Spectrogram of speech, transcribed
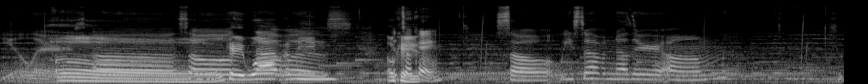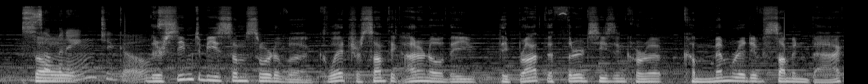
healers. Oh, uh, so okay, well, that I mean, okay. It's okay. So we still have another um So summoning to go. there seemed to be some sort of a glitch or something. I don't know. They they brought the third season commemorative summon back.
